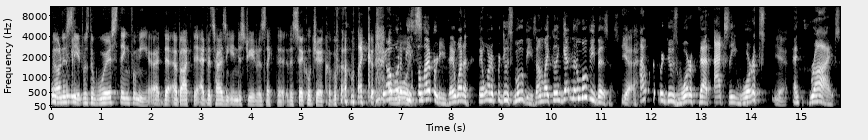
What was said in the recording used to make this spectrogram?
Honestly, it was the worst thing for me uh, the, about the advertising industry. It was like the, the circle jerk of, of like they all want to be celebrities. They want to they want to produce movies. I'm like, then get in the movie business. Yeah, I want to produce work that actually works. Yeah, and drives.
